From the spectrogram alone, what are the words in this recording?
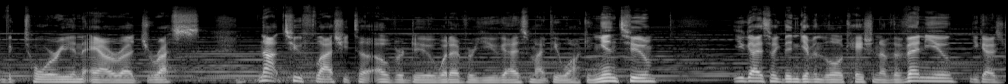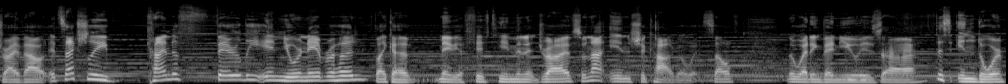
Victorian era dress. Not too flashy to overdo whatever you guys might be walking into. You guys have been given the location of the venue. You guys drive out. It's actually kind of fairly in your neighborhood, like a maybe a 15 minute drive, so not in Chicago itself. The wedding venue is uh, this indoor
